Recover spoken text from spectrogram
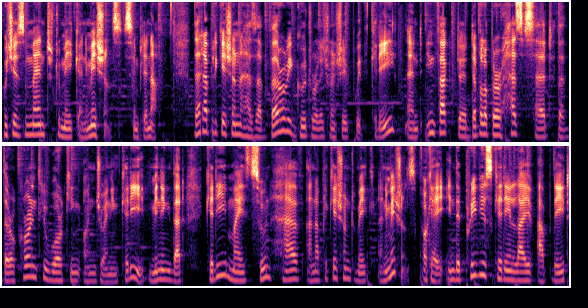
which is meant to make animations, simply enough. That application has a very good relationship with KDE, and in fact, the developer has said that they're currently working on joining KDE, meaning that KDE might soon have an application to make animations. Okay, in the previous Kdenlive update,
